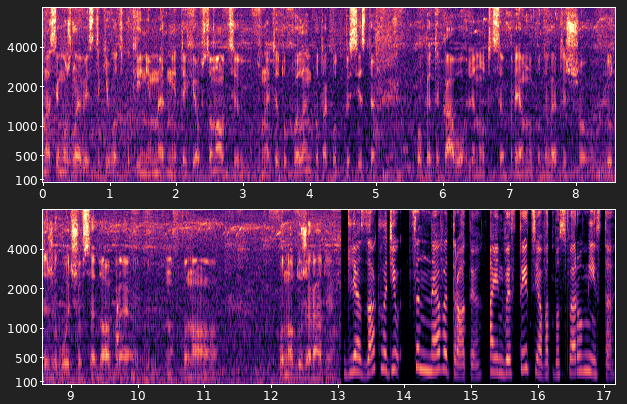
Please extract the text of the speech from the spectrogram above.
у нас є можливість такі от спокійні, мирні, тихі обстановці знайти ту хвилинку, так от присісти, попити каву, оглянутися, приємно подивитися, що люди живуть, що все добре. Ну, воно, воно дуже радує. Для закладів це не витрати, а інвестиція в атмосферу міста,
